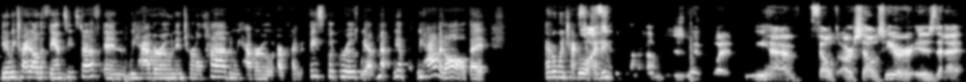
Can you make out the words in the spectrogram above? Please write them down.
you know, we tried all the fancy stuff, and we have our own internal hub, and we have our own, our private Facebook group. We have we have we have it all, but everyone checks. Well, I think- text messages on their phone. this is what what we have felt ourselves here is that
